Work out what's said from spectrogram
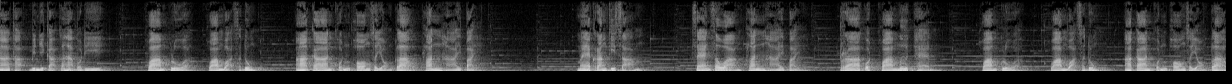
นาถบินิกะขหาบดี ความกลัว ความหวาดสะดุ้ง อาการขนพองสยองกล้าวพลันหายไป แม้ครั้งที่สามแสงสว่างพลันหายไป ปรากฏความมืดแทน ความกลัว ความหวาดสะดุ้ง อาการขนพองสยองกล้าว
